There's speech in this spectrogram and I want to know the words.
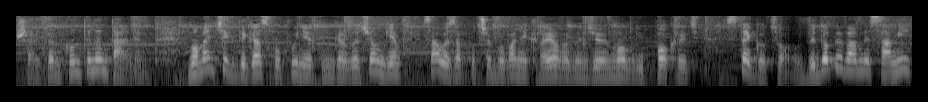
szelfem kontynentalnym. W momencie, gdy gaz popłynie tym gazociągiem, całe zapotrzebowanie krajowe będziemy mogli pokryć z tego, co wydobywamy sami,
